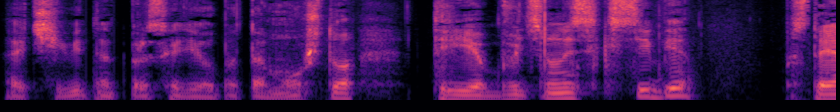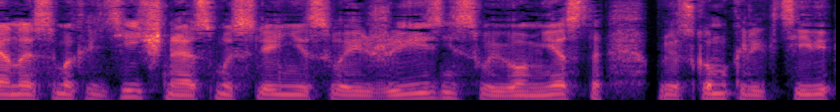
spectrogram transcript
Очевидно, это происходило потому, что требовательность к себе, постоянное самокритичное осмысление своей жизни, своего места в людском коллективе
